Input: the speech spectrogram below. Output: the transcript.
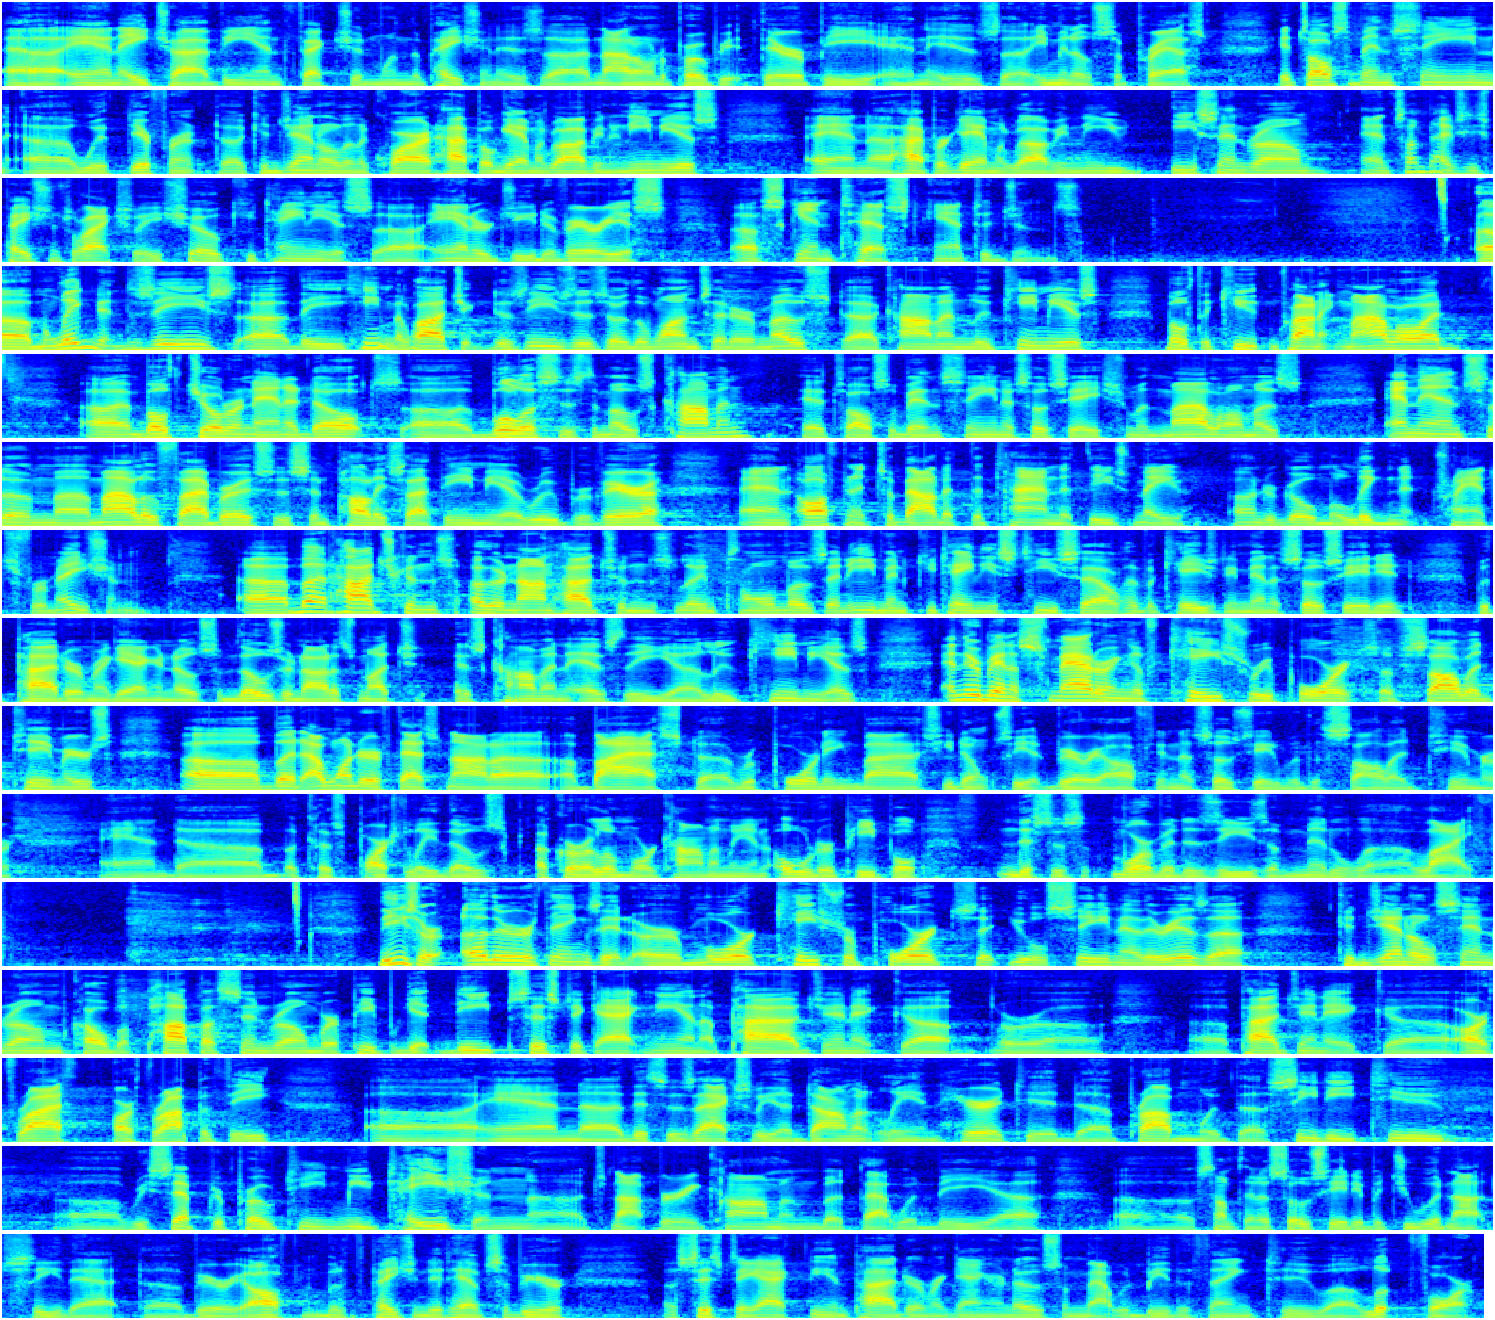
uh, and HIV infection when the patient is uh, not on appropriate therapy and is uh, immunosuppressed. It's also been seen uh, with different uh, congenital and acquired hypogammaglobulinemias and uh, E syndrome. And sometimes these patients will actually show cutaneous allergy to various skin test antigens. Uh, malignant disease, uh, the hematologic diseases are the ones that are most uh, common. Leukemias, both acute and chronic myeloid, uh, both children and adults. Uh, bullous is the most common. It's also been seen association with myelomas, and then some uh, myelofibrosis and polycythemia rubra vera. And often it's about at the time that these may undergo malignant transformation. Uh, but Hodgkin's, other non-Hodgkin's lymphomas, and even cutaneous T cell have occasionally been associated with pyoderma gangrenosum. Those are not as much as common as the uh, leukemias. And there have been a smattering of case reports of solid tumors, uh, but I wonder if that's not a, a biased uh, reporting bias. You don't see it very often associated with a solid tumor, and uh, because partially those occur a little more commonly in older people. This is more of a disease of middle uh, life. These are other things that are more case reports that you'll see. Now, there is a congenital syndrome called the PAPA syndrome where people get deep cystic acne and a pyogenic uh, or uh, uh, pyogenic uh, arthropathy. Uh, and uh, this is actually a dominantly inherited problem with the CD2 receptor protein mutation. it's not very common, but that would be uh, something associated, but you would not see that uh, very often. But if the patient did have severe uh, cystic acne and pyoderma gangrenosum, that would be the thing to uh, look for.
